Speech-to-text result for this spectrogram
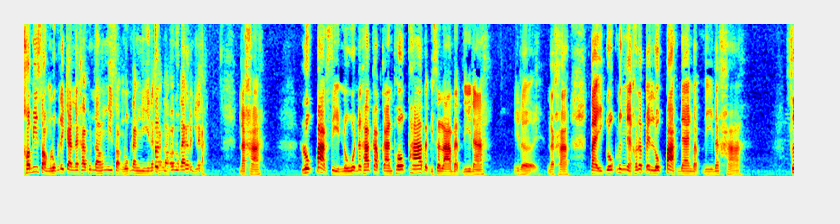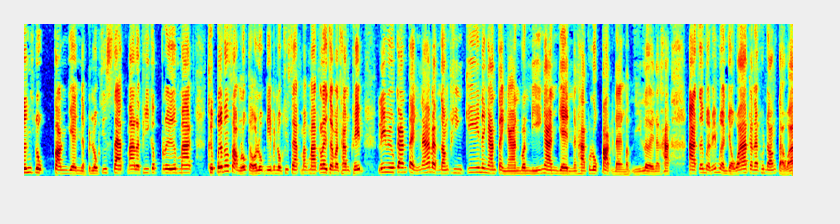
เขามีสองลุคด้วยกันนะคะ คุณน้องมีสองลุคดังนี้นะคะน้องก็ลุคแรกก็เป็นอย่างนี้ค่ะนะคะลุคปากสีนูดนะคะ กับการโพกผ้าแบบอิสลามแบบนี้นะ นี่เลยนะคะ แต่อีกลุคนึงเนี่ยเขาจะเป็นลุคปากแดงแบบนี้นะคะ ซึ่งลุคตอนเย็นเนี่ยเป็นลุคที่แซ่บมากแล้วพี่ก็ปลื้มมาก คือปลื้มทั้งสองลุคแต่ว่าลุคนี้เป็นลุคที่แซ่บมากๆก็เลยจะมาทำคลิป รีวิวการแต่งหน้าแบบน้องพิงกี้ในงานแต่งงานวันนี้งานเย็นนะคะลุคปากแดงแบบนี้เลยนะคะ อาจจะเหมือนไม่เหมือนอย่าว่ากันนะคุณน้องแต่ว่า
